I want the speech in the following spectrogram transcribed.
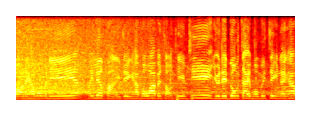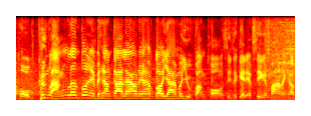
บอกนะครับว่าวันนี้ไม่เลือกฝั่งจริงๆครับเพราะว่าเป็น 2 ทีมที่อยู่ในดวงใจผมจริงๆนะครับผมครึ่งหลังเริ่มต้นอย่างเป็นทางการแล้วนะครับก็ย้ายมาอยู่ฝั่งของศรีสะเกด FC กันบ้างนะครับ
